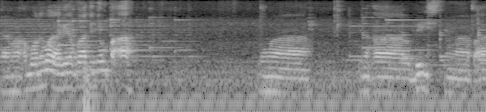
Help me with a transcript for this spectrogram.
Yan mga kamorniwal, lagyan na po natin yung paa. Yung uh, pinaka-base ng ah, paa.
